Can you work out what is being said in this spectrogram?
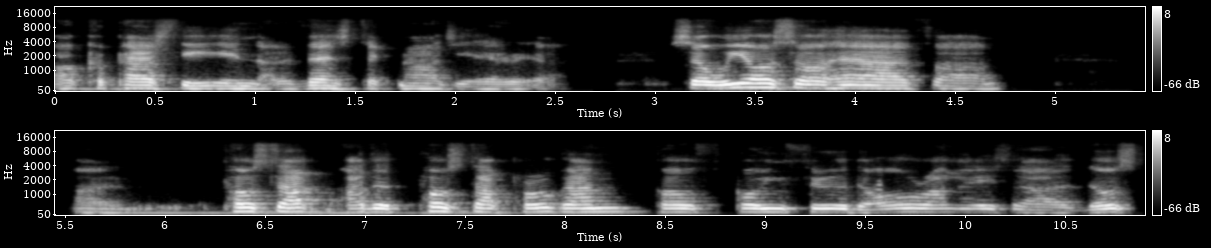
our capacity in advanced technology area. So we also have um, uh, postdoc, other postdoc program both going through the ORISE. Uh, those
